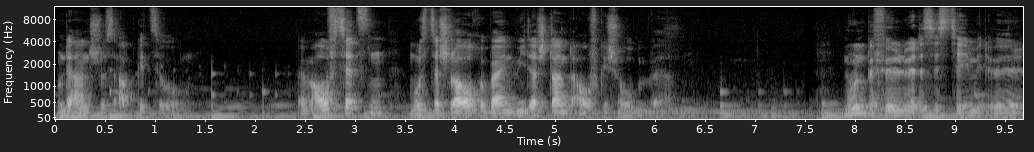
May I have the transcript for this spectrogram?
und der Anschluss abgezogen. Beim Aufsetzen muss der Schlauch über einen Widerstand aufgeschoben werden. Nun befüllen wir das System mit Öl.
